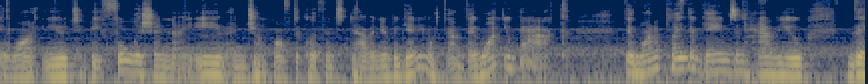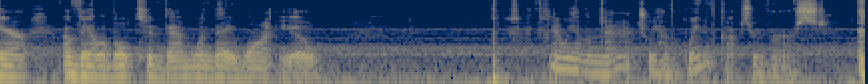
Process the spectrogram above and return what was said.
They want you to be foolish and naive and jump off the cliff and have a new beginning with them. They want you back. They want to play their games and have you there available to them when they want you. And we have a match. We have a Queen of Cups reversed.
